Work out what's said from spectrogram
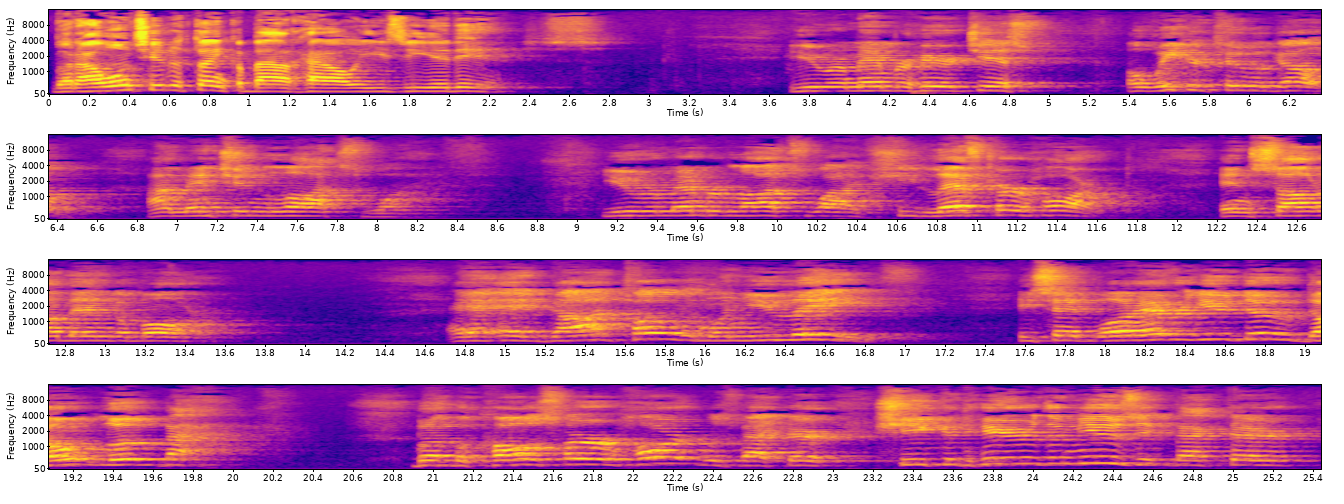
But I want you to think about how easy it is. You remember here just a week or two ago, I mentioned Lot's wife. You remember Lot's wife. She left her heart in Sodom and Gomorrah. And, and God told him, when you leave, He said, whatever you do, don't look back. But because her heart was back there, she could hear the music back there.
